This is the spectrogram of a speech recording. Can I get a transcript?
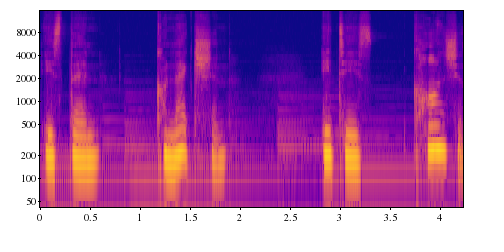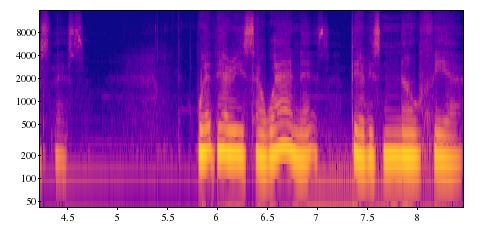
is then connection, it is consciousness. Where there is awareness, there is no fear,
